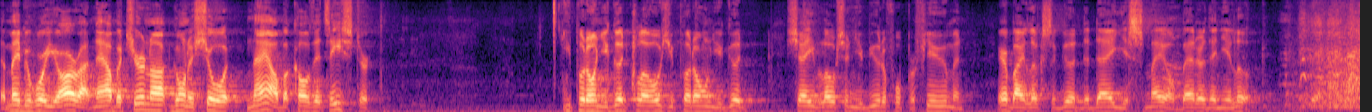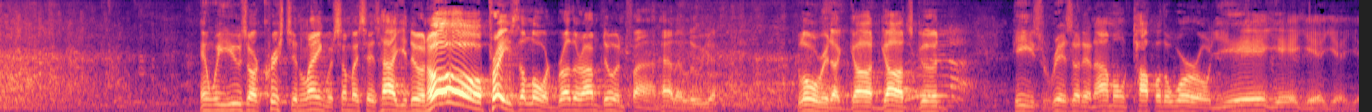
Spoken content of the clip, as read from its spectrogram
That may be where you are right now, but you're not going to show it now because it's Easter. You put on your good clothes, you put on your good shave lotion, your beautiful perfume, and everybody looks so good today, you smell better than you look. and we use our Christian language. Somebody says, How you doing? Oh, praise the Lord, brother, I'm doing fine. Hallelujah. Glory to God. God's good. He's risen and I'm on top of the world. Yeah, yeah, yeah, yeah, yeah.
